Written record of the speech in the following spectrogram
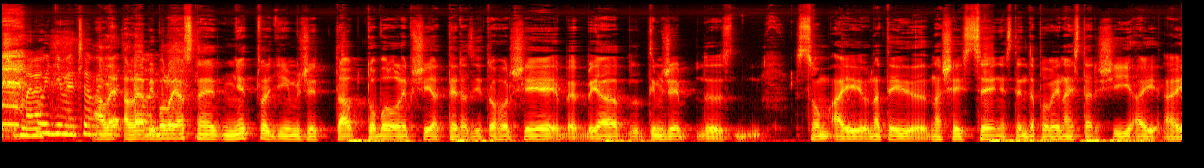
Uvidíme, čo ale, ale aby bolo jasné, netvrdím, že to, to bolo lepšie a teraz je to horšie. Ja tým, že som aj na tej našej scéne stand-upovej najstarší aj, aj,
